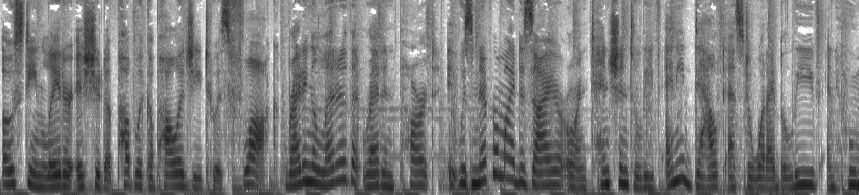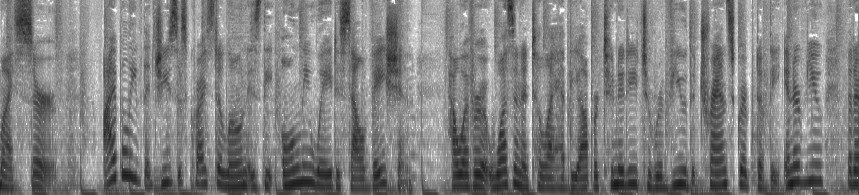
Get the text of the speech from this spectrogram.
Osteen later issued a public apology to his flock, writing a letter that read in part It was never my desire or intention to leave any doubt as to what I believe and whom I serve. I believe that Jesus Christ alone is the only way to salvation. However, it wasn't until I had the opportunity to review the transcript of the interview that I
